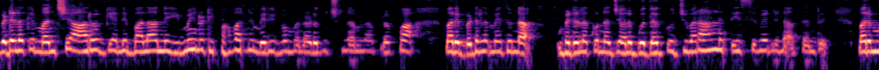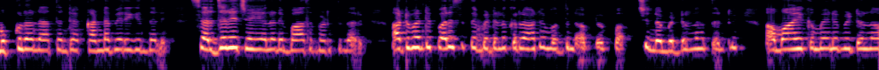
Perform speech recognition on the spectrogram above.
బిడ్డలకి మంచి ఆరోగ్యాన్ని బలాన్ని ఇమ్యూనిటీ పవర్ని మీరు ఇవ్వమని అడుగుచున్నాం నా ప్రభు. మరి బిడ్డల మీద ఉన్న బిడ్డలకున్న జలుబు దగ్గు జ్వరాలను తీసివేయండి నా తండ్రి. మరి ముక్కులో నా తండ్రి ఆ కండ పెరిగిందని సర్జరీ చేయాలని బాధపడుతున్నారు. అటువంటి పరిస్థితి బిడ్డలకు రానివద్దు నా ప్రభు. చిన్న బిడ్డలు నా తండ్రి అమాయకమైన బిడ్డలు నా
